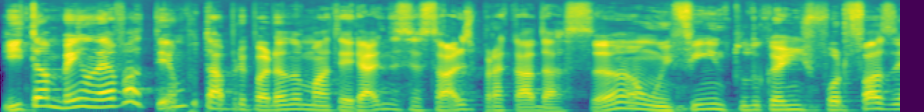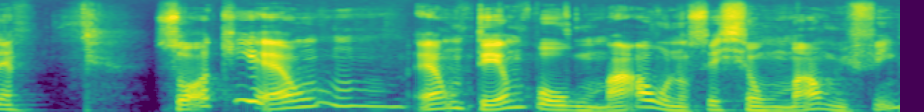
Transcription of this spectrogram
E também leva tempo estar tá preparando materiais necessários para cada ação, enfim, tudo que a gente for fazer. Só que é um, é um tempo ou um mal, não sei se é um mal, enfim,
